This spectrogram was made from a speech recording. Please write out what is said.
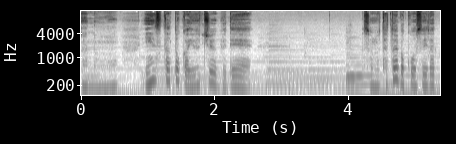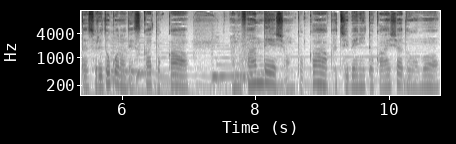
あのインスタとか YouTube でその例えば香水だったらそれどこのですかとかあのファンデーションとか口紅とかアイシャドウも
